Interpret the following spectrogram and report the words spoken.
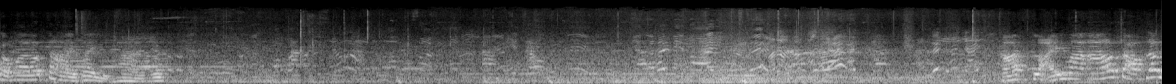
กลับมาแล้วจ่ายไปอยู่ทางครับฮัดไหลมาเอาจับแล้ว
